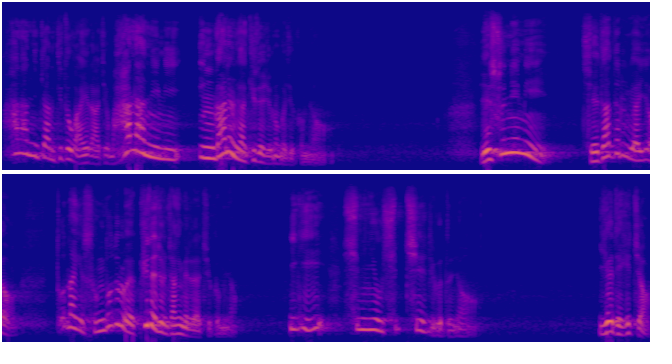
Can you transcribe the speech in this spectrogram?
하나님께 하는 기도가 아니라 지금 하나님이 인간을 위한 기도해 주는 거지, 지금요. 예수님이 제자들을 위하여 떠나기 성도들을 위하여 기도해 주는 장면이다, 지금요. 이게 16, 17이거든요. 이해되겠죠?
